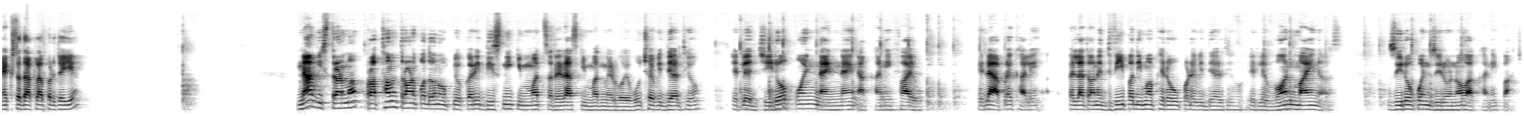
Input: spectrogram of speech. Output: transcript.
નેક્સ્ટ દાખલા પર જઈએ. ના વિસ્તરણમાં પ્રથમ ત્રણ પદોનો ઉપયોગ કરી ધીસની કિંમત, સરેરાશ કિંમત મેળવો એવું છે વિદ્યાર્થીઓ. એટલે ઝીરો પોઈન્ટ નાઇન નાઇન આખાની ફાઇવ એટલે આપણે ખાલી પહેલાં તો આને દ્વિપદીમાં ફેરવવું પડે વિદ્યાર્થીઓ. એટલે one minus zero point zero નવ આખાની પાંચ.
